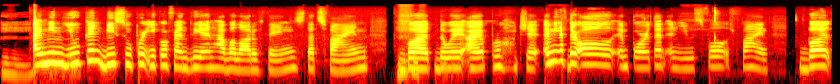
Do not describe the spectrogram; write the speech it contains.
Mm-hmm. I mean, you can be super eco friendly and have a lot of things, that's fine. But the way I approach it, I mean, if they're all important and useful, fine. But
